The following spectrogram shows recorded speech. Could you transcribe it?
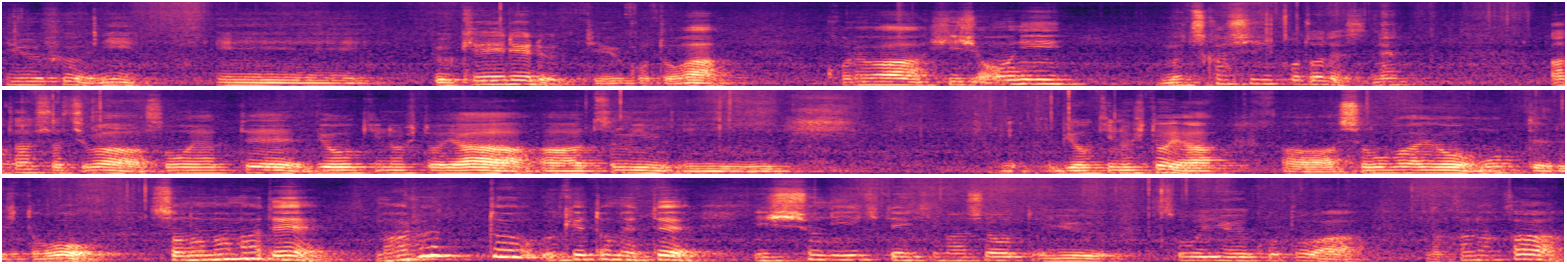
というふうに、えー、受け入れるっていうことはこれは非常に難しいことですね。私たちはそうやって病気の人や罪病気の人や障害を持っている人をそのままでまるっと受け止めて一緒に生きていきましょうというそういうことはなかなか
